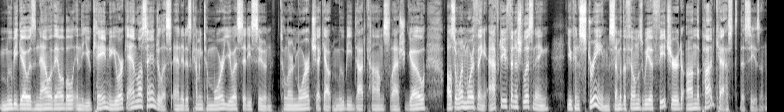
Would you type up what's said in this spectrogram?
MubiGo is now available in the UK, New York, and Los Angeles, and it is coming to more US cities soon. To learn more, check out mubi.com slash go. Also, one more thing. After you finish listening, you can stream some of the films we have featured on the podcast this season.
